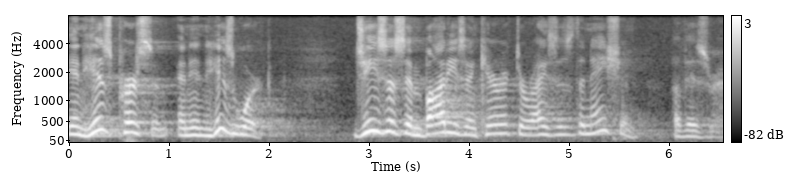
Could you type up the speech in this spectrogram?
In his person and in his work, Jesus embodies and characterizes the nation of Israel.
